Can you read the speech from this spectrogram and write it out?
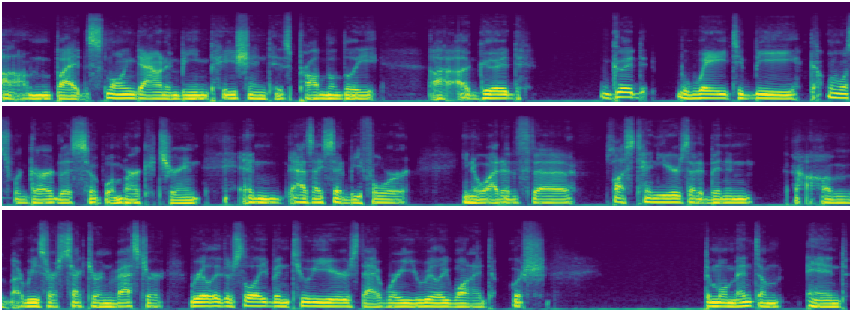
Um, but slowing down and being patient is probably uh, a good good way to be almost regardless of what market you're in. And as I said before, you know, out of the plus 10 years that I've been in um, a resource sector investor, really there's only been two years that where you really wanted to push the momentum. And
